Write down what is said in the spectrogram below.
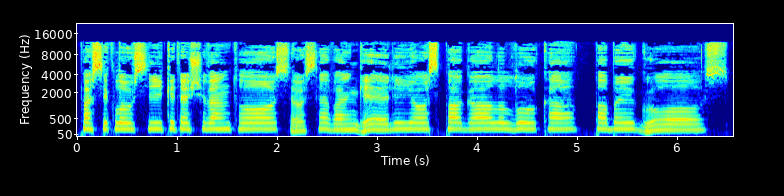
Pasiklausykite šventosios Evangelijos pagal Luką pabaigos.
